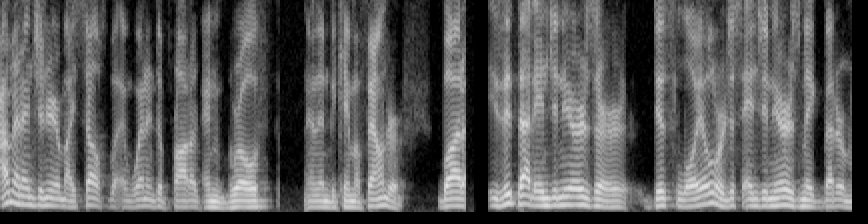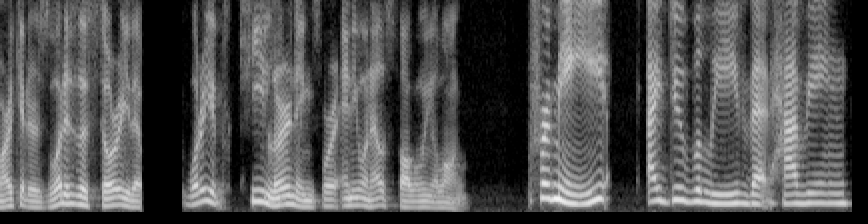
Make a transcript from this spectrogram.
I'm an engineer myself, but I went into product and growth and then became a founder. But Is it that engineers are disloyal or just engineers make better marketers? What is the story that what are your key learnings for anyone else following along? For me, I do believe that having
